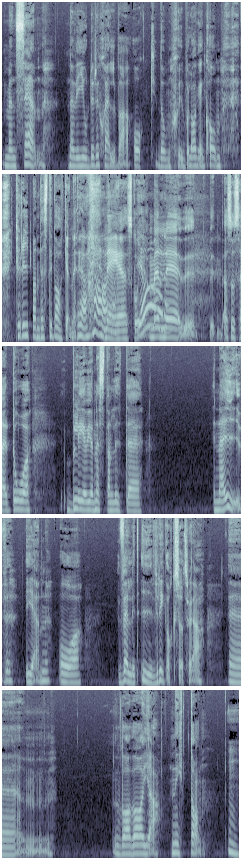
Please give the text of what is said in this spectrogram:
Men sen när vi gjorde det själva och de skivbolagen kom krypandes tillbaka. Nej, Jaha, nej jag skojar. Ja, Men eh, alltså så här, då blev jag nästan lite naiv igen. Och väldigt ivrig också tror jag. Um, vad var jag? 19? Mm.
